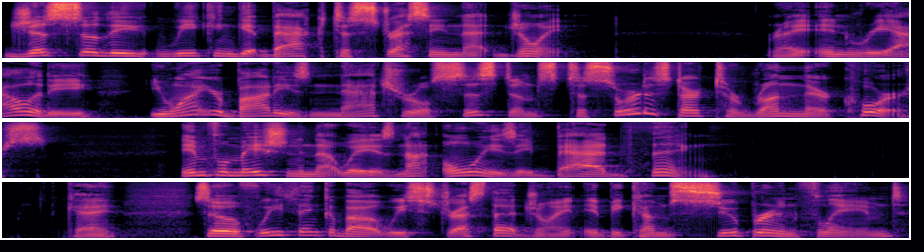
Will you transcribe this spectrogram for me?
just so that we can get back to stressing that joint. Right. In reality, you want your body's natural systems to sort of start to run their course. Inflammation in that way is not always a bad thing. Okay. So if we think about we stress that joint, it becomes super inflamed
